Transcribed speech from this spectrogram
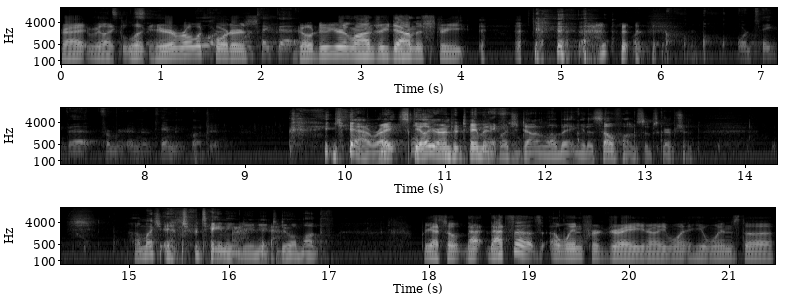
right? We're like, look, insane. here are roll of Or- or quarters. take that- Go do your laundry down the street. Or take that from your entertainment budget. yeah, right. Scale your entertainment budget down a little bit and get a cell phone subscription. How much entertaining do you need to do a month? But yeah, so that that's a, a win for Dre. You know, he win, he wins the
